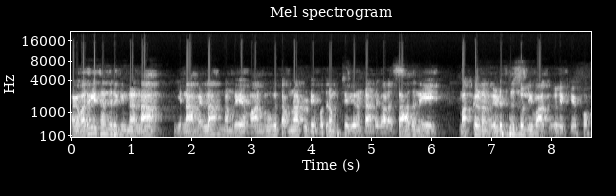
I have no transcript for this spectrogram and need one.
ஆக வருகை தந்திருக்கின்ற நாம் நாம் எல்லாம் நம்முடைய மாண்புமிகு தமிழ்நாட்டுடைய முதலமைச்சர் இரண்டு ஆண்டு கால சாதனையை மக்களிடம் எடுத்து சொல்லி வாக்குகளை கேட்போம்.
